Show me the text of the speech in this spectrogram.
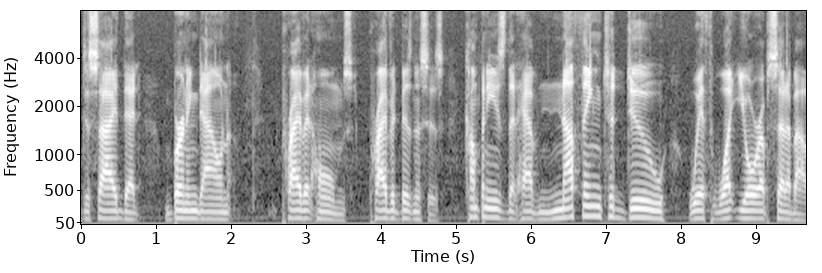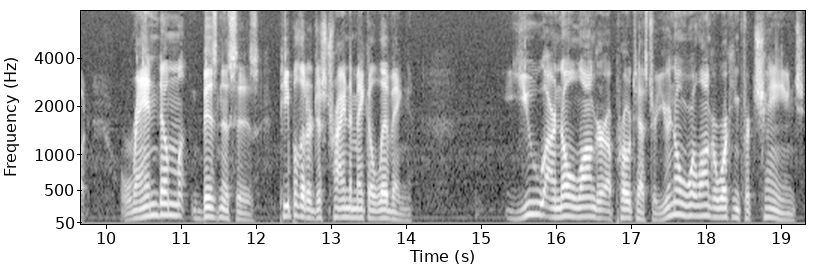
decide that burning down private homes, private businesses, companies that have nothing to do with what you're upset about, random businesses, people that are just trying to make a living, you are no longer a protester. You're no longer working for change.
